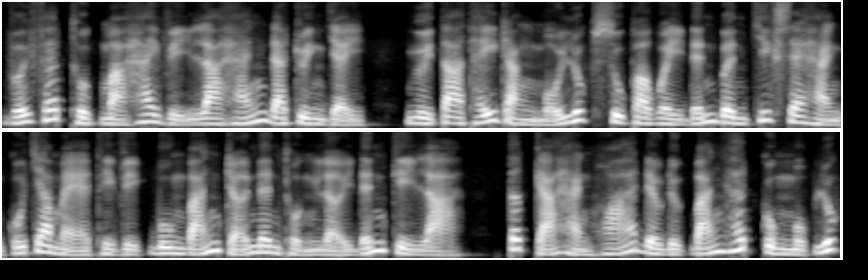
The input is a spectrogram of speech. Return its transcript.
Với phép thuật mà hai vị La Hán đã truyền dạy, người ta thấy rằng mỗi lúc Superway đến bên chiếc xe hàng của cha mẹ thì việc buôn bán trở nên thuận lợi đến kỳ lạ, tất cả hàng hóa đều được bán hết cùng một lúc.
